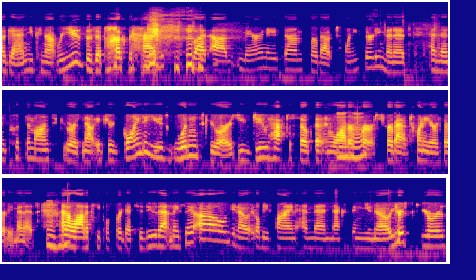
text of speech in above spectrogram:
Again, you cannot reuse the Ziploc bag, but um, marinate them for about 20, 30 minutes and then put them on skewers. Now, if you're going to use wooden skewers, you do have to soak them in water first for about 20 or 30 minutes. And a lot of people forget to do that and they say, oh, you know, it'll be fine. And then next thing you know, your skewers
